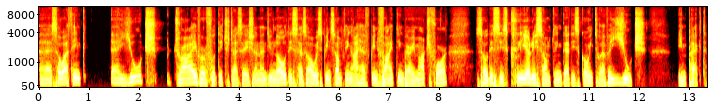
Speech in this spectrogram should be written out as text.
Uh, so I think a huge driver for digitization. And you know, this has always been something I have been fighting very much for. So this is clearly something that is going to have a huge impact.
